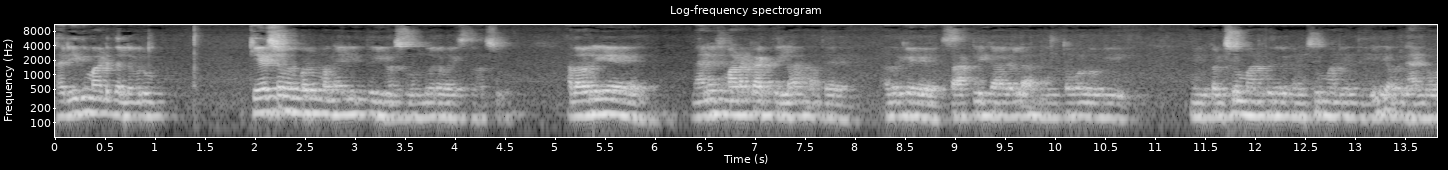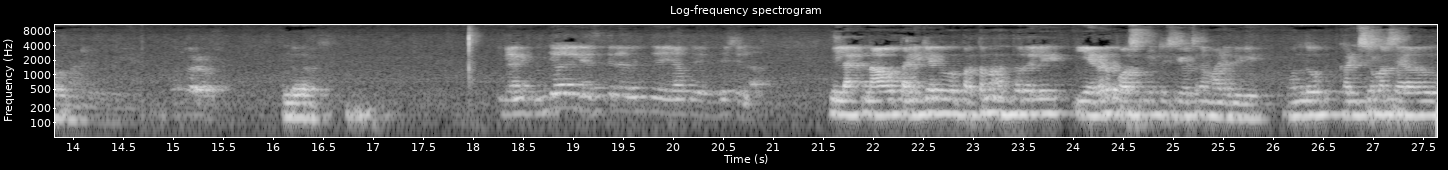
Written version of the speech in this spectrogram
ಖರೀದಿ ಮಾಡಿದಲ್ಲ ಅವರು ಕೇಶವರು ಮನೆಯಲ್ಲಿ ಇತ್ತು ಈ ಹಸು ಒಂದೂವರೆ ವಯಸ್ಸಿನ ಹಸು. ಅದು ಅವರಿಗೆ ಮ್ಯಾನೇಜ್ ಮಾಡೋಕ್ಕಾಗ್ತಿಲ್ಲ ಮತ್ತು ಅದಕ್ಕೆ ಸಾಕ್ಲಿಕ್ಕೆ ಆಗಲ್ಲ ನೀವು ತೊಗೊಂಡೋಗಿ ನೀವು ಕನ್ಸ್ಯೂಮ್ ಮಾಡ್ತಿದ್ರೆ ಕನ್ಸ್ಯೂಮ್ ಮಾಡಿ ಅಂತ ಹೇಳಿ ಅವ್ರಿಗೆ ಹ್ಯಾಂಡ್ ಓವರ್ ಮಾಡಿದ್ರು ಉದ್ದೇಶ ಇಲ್ಲ? ನಾವು ತನಿಖೆದು ಪ್ರಥಮ ಹಂತದಲ್ಲಿ ಈ ಎರಡು ಪಾಸಿಬಿಲಿಟೀಸ್ ಯೋಚನೆ ಮಾಡಿದ್ದೀವಿ. ಒಂದು ಕನ್ಸ್ಯೂಮರ್ಸ್ ಯಾರಾದ್ರು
